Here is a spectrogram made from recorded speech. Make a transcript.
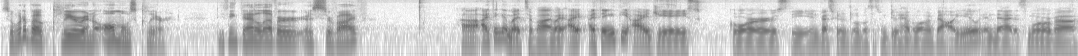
So, what about clear and almost clear? Do you think that'll ever uh, survive? Uh, I think it might survive. I, I, I, think the IGA scores, the Investigator Global Assessment, do have a lot of value in that it's more of a,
